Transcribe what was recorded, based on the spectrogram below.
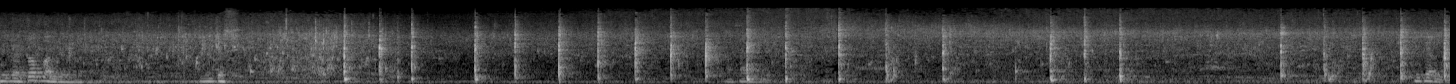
这个多半的，你这是。 굉장히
